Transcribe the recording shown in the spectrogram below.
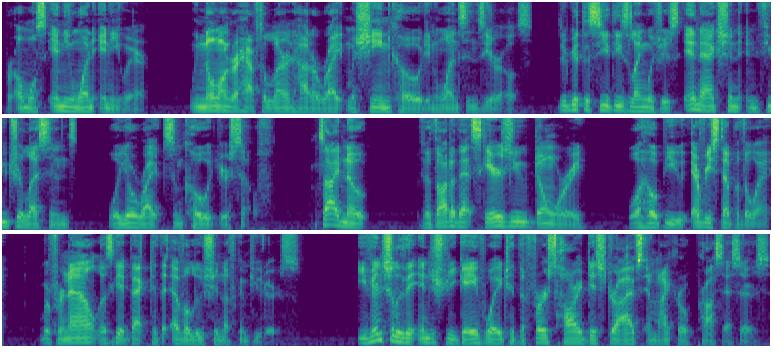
for almost anyone anywhere. We no longer have to learn how to write machine code in ones and zeros. You'll get to see these languages in action in future lessons while you'll write some code yourself. Side note, if the thought of that scares you, don't worry. We'll help you every step of the way. But for now, let's get back to the evolution of computers. Eventually, the industry gave way to the first hard disk drives and microprocessors.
